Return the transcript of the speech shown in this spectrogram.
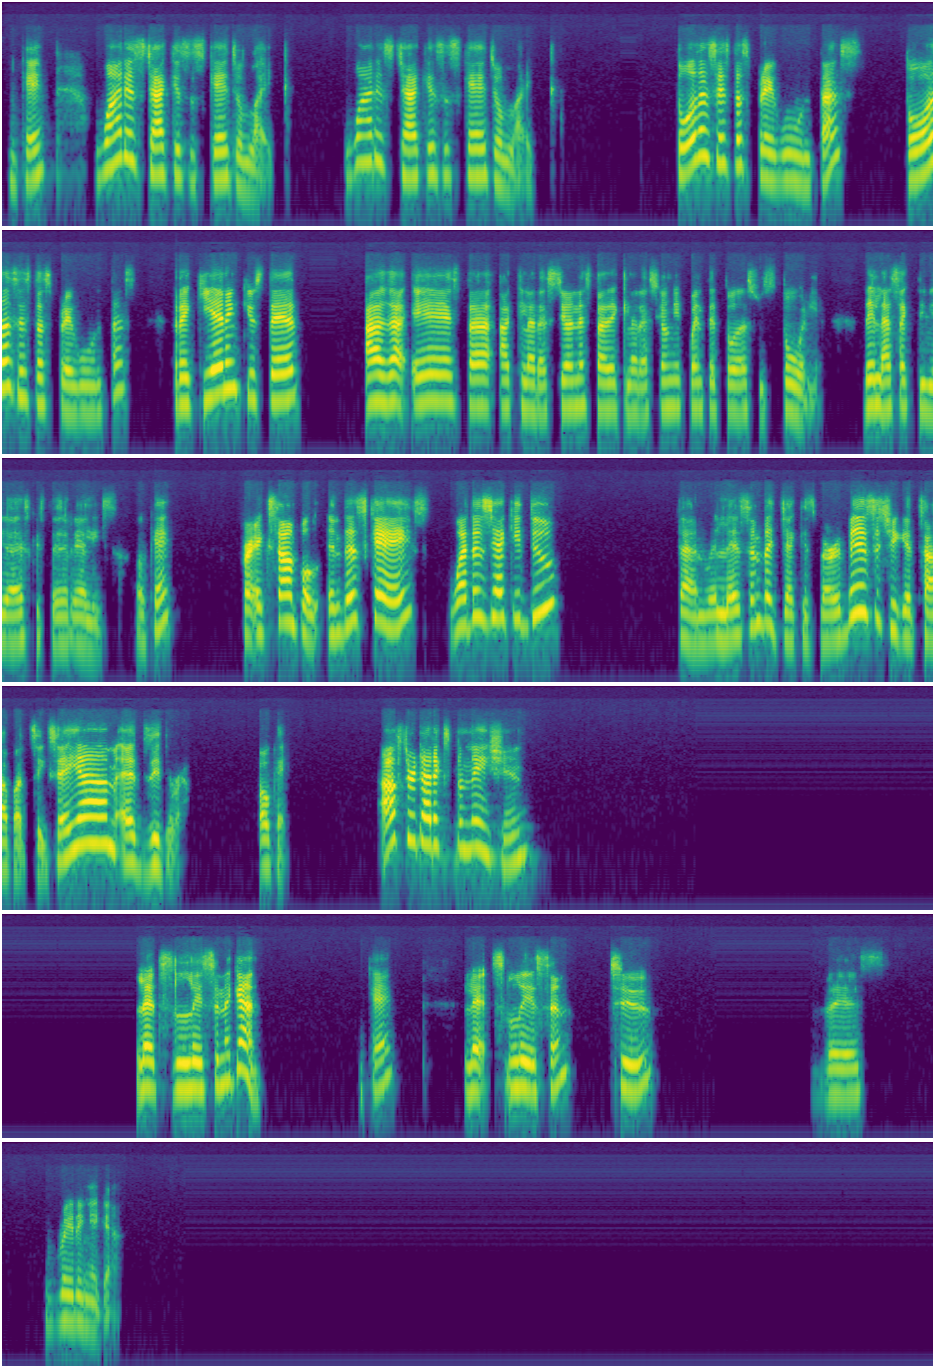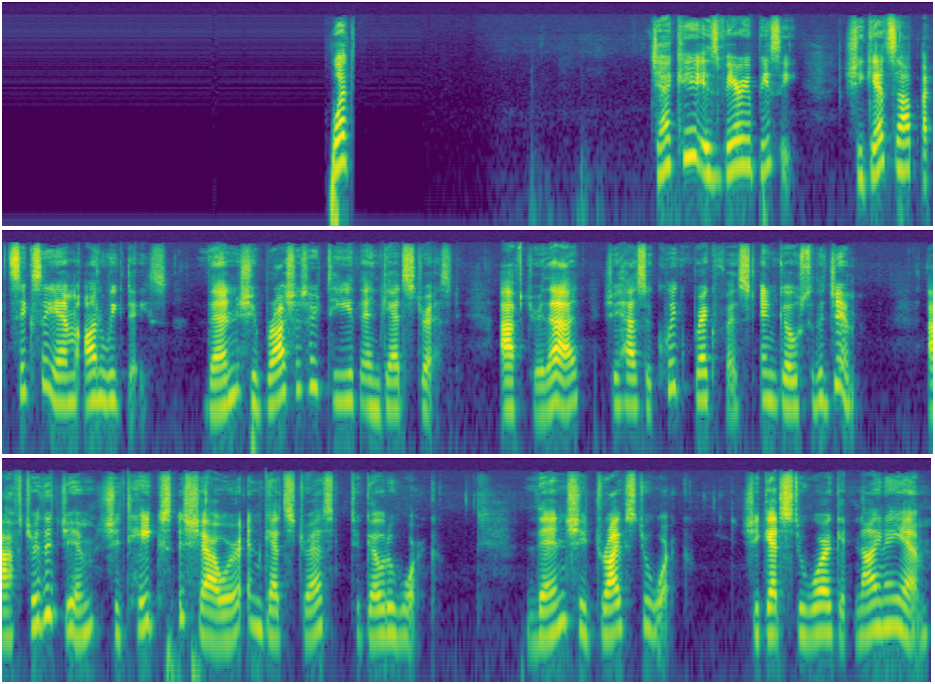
Okay. What is Jackie's schedule like? What is Jackie's schedule like? Todas estas preguntas, todas estas preguntas requieren que usted haga esta aclaración, esta declaración y cuente toda su historia de las actividades que usted realiza, ¿ok? For example, in this case, what does Jackie do? Then we listen that Jackie is very busy. She gets up at 6 a.m., etc. Okay. After that explanation, let's listen again. Okay. Let's listen to this reading again. What? Jackie is very busy. She gets up at 6 a.m. on weekdays. Then she brushes her teeth and gets dressed. After that, she has a quick breakfast and goes to the gym. After the gym, she takes a shower and gets dressed to go to work. Then she drives to work. She gets to work at 9 a.m.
